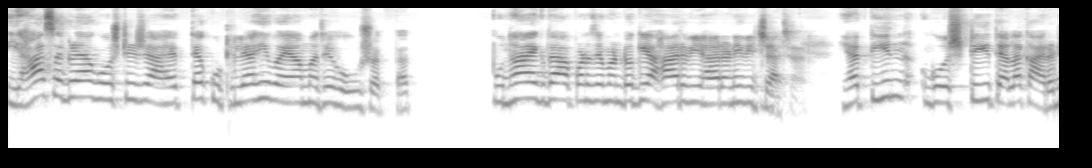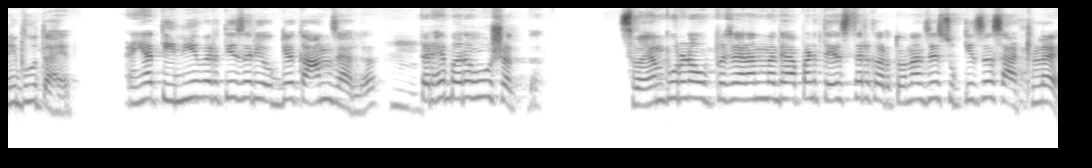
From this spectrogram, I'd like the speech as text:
ह्या सगळ्या गोष्टी ज्या आहेत त्या कुठल्याही वयामध्ये होऊ शकतात पुन्हा एकदा आपण जे म्हणतो की आहार विहार आणि विचार. ह्या तीन गोष्टी त्याला कारणीभूत आहेत आणि ह्या तिन्हीवरती जर योग्य काम झालं. तर हे बरं होऊ शकतं स्वयंपूर्ण उपचारांमध्ये आपण तेच तर करतो ना जे चुकीचं साठलंय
